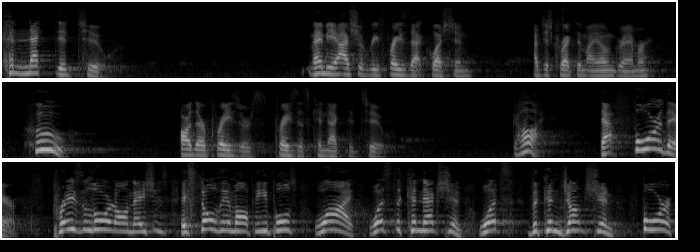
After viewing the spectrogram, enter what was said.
connected to? maybe I should rephrase that question. I just corrected my own grammar. Who are their praisers, praises connected to? God. That for there. Praise the Lord, all nations. Extol him, all peoples. Why? What's the connection? What's the conjunction? For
